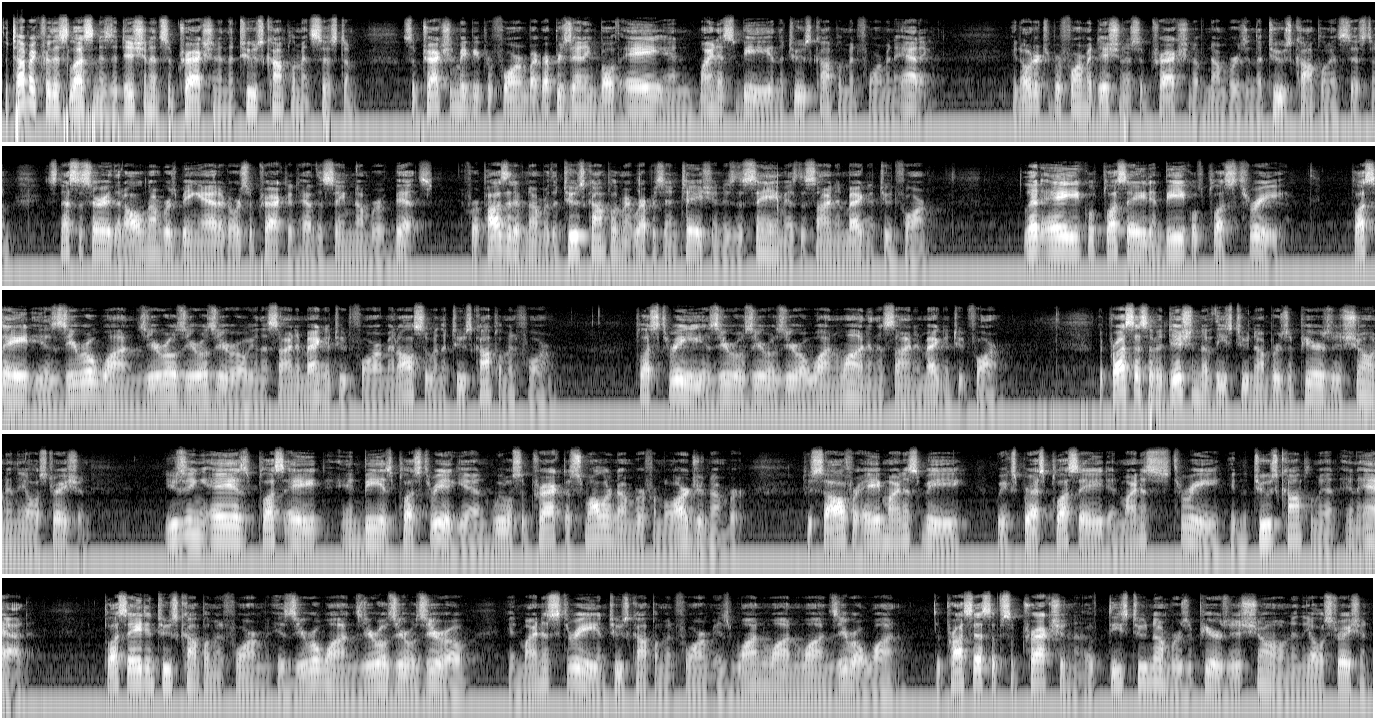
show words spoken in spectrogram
The topic for this lesson is addition and subtraction in the 2's complement system. Subtraction may be performed by representing both a and minus b in the 2's complement form and adding. In order to perform addition or subtraction of numbers in the 2's complement system, it's necessary that all numbers being added or subtracted have the same number of bits. For a positive number, the 2's complement representation is the same as the sign and magnitude form. Let a equals plus 8 and b equals plus 3. Plus 8 is 0, 1, 0, 0, 0 in the sign and magnitude form and also in the 2's complement form. Plus 3 is 0, 0, 0, 1, 1 in the sign and magnitude form. The process of addition of these two numbers appears as shown in the illustration. Using a as plus 8 and b as plus 3 again, we will subtract a smaller number from a larger number. To solve for a minus b, we express plus 8 and minus 3 in the 2's complement and add. Plus 8 in 2's complement form is 0, 1, 0, 0, 0, and minus 3 in 2's complement form is 1, 1, 1, 0, 1. The process of subtraction of these two numbers appears as shown in the illustration.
